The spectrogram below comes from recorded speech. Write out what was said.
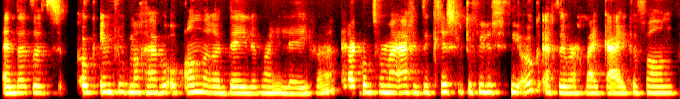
En dat het ook invloed mag hebben op andere delen van je leven. En daar komt voor mij eigenlijk de christelijke filosofie ook echt heel erg bij kijken. Van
